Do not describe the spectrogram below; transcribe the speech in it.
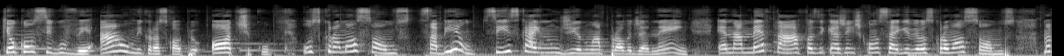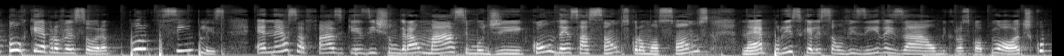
que eu consigo ver ao microscópio óptico os cromossomos. Sabiam? Se isso cair num dia numa prova de Enem, é na metáfase que a gente consegue ver os cromossomos. Mas por que, professora? Por simples. É nessa fase que existe um grau máximo de condensação dos cromossomos, né? Por isso que eles são visíveis ao microscópio óptico,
